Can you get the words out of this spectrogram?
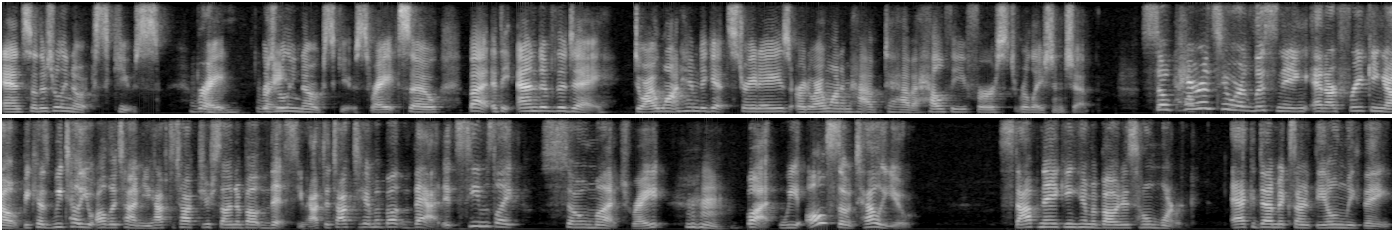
And so there's really no excuse, right? There's Right. really no excuse, right? So, but at the end of the day, do I want him to get straight A's or do I want him have to have a healthy first relationship? So, parents who are listening and are freaking out because we tell you all the time, you have to talk to your son about this, you have to talk to him about that. It seems like so much, right? Mm-hmm. But we also tell you stop nagging him about his homework. Academics aren't the only thing.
